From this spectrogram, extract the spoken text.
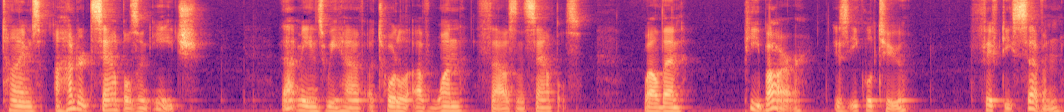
times 100 samples in each, that means we have a total of 1,000 samples. Well then, P bar is equal to 57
